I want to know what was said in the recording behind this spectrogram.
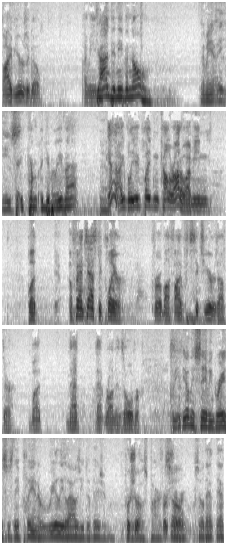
five years ago. I mean, John didn't even know him. I mean, he's He Come, do you believe that? Yeah, I believe he played in Colorado. I mean, but a fantastic player for about five, six years out there. But that that run is over. I mean, the only saving grace is they play in a really lousy division For the sure, most part. for so, sure. So that that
